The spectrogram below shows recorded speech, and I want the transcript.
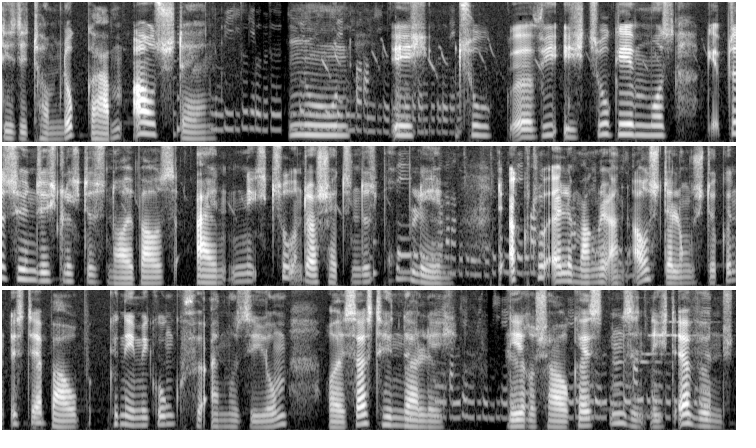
die sie Tom Nook gaben, ausstellen. Nun, ich zu, äh, wie ich zugeben muss, gibt es hinsichtlich des Neubaus ein nicht zu unterschätzendes Problem. Der aktuelle Mangel an Ausstellungsstücken ist der Baugenehmigung für ein Museum äußerst hinderlich. Leere Schaukästen sind nicht erwünscht.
